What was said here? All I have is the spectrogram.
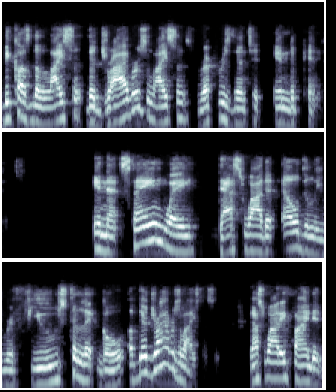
because the license, the driver's license represented independence. In that same way, that's why the elderly refuse to let go of their driver's licenses. That's why they find it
